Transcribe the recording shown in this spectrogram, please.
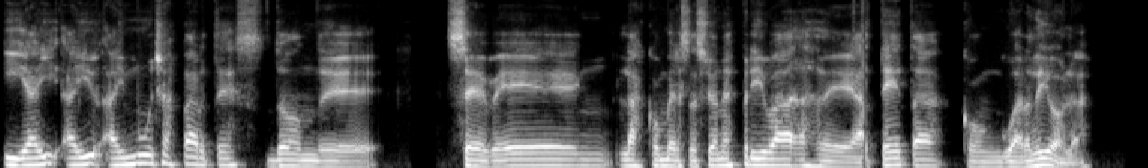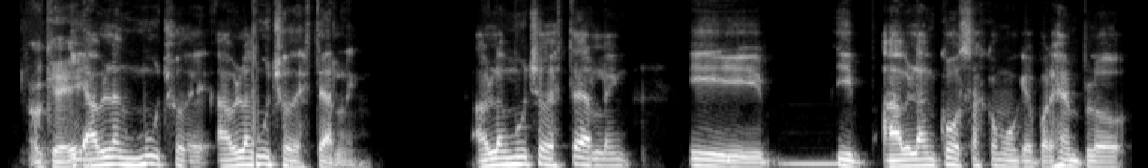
Y hay, hay, hay muchas partes donde se ven las conversaciones privadas de Arteta con Guardiola y hablan mucho de, hablan mucho de Sterling. Hablan mucho de Sterling y, y hablan cosas como que, por ejemplo,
